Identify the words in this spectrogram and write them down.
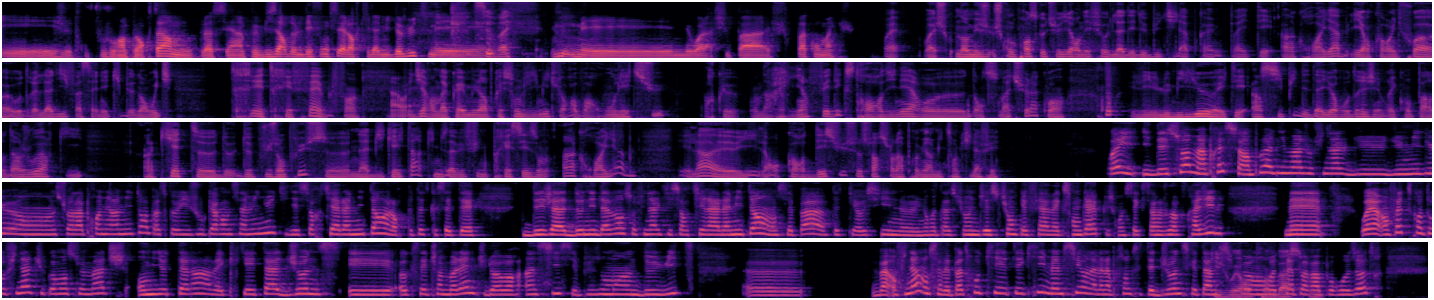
Et je le trouve toujours un peu en retard. Donc là, c'est un peu bizarre de le défoncer alors qu'il a mis deux buts. Mais c'est vrai. Mais, mais voilà, je suis pas, je suis pas convaincu. Ouais, je, non, mais je, comprends ce que tu veux dire. En effet, au-delà des deux buts, il a quand même pas été incroyable. Et encore une fois, euh, Audrey l'a dit, face à une équipe de Norwich très très faible. Enfin, ah je veux dire, on a quand même eu l'impression de limite leur avoir roulé dessus. Alors qu'on n'a rien fait d'extraordinaire euh, dans ce match-là, quoi. le milieu a été insipide. Et d'ailleurs, Audrey, j'aimerais qu'on parle d'un joueur qui inquiète euh, de, de, plus en plus, Nabi Keita, qui nous avait fait une pré-saison incroyable. Et là, il a encore déçu ce soir sur la première mi-temps qu'il a fait. Ouais, il déçoit, mais après, c'est un peu à l'image au final du, milieu sur la première mi-temps parce qu'il joue 45 minutes, il est sorti à la mi-temps. Alors peut-être que c'était déjà donné d'avance au final qu'il sortirait à la mi-temps, on ne sait pas. Peut-être qu'il y a aussi une, rotation, une gestion qui est faite avec son gars, puisqu'on sait que c'est un joueur fragile. Mais ouais, en fait, quand au final tu commences le match au milieu de terrain avec Keita, Jones et Oxlade Chamberlain, tu dois avoir un 6 et plus ou moins 2-8. Euh, bah, au final, on savait pas trop qui était qui, même si on avait l'impression que c'était Jones qui était un petit peu en, retrait par rapport aux autres.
